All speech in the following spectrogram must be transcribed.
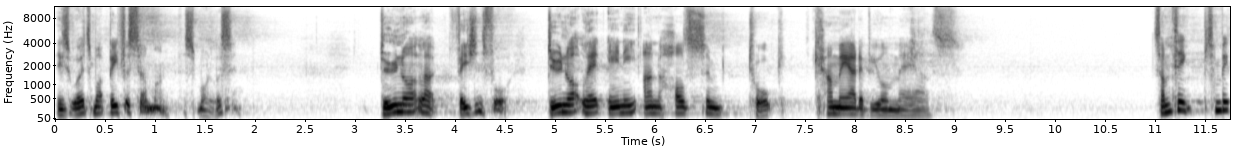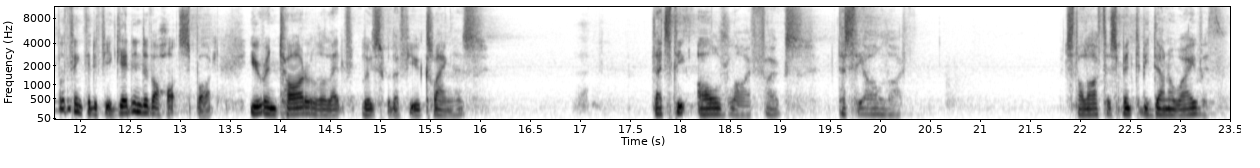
These words might be for someone this morning. Listen. Do not let, Ephesians 4, do not let any unwholesome talk come out of your mouths. Some, think, some people think that if you get into the hot spot, you're entitled to let loose with a few clangers. That's the old life, folks. That's the old life. It's the life that's meant to be done away with,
